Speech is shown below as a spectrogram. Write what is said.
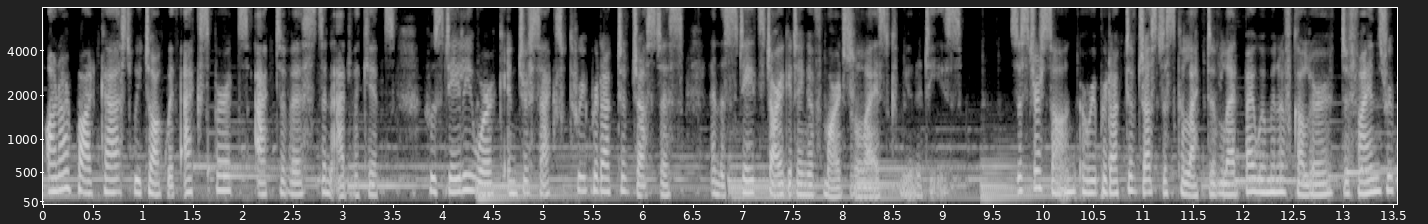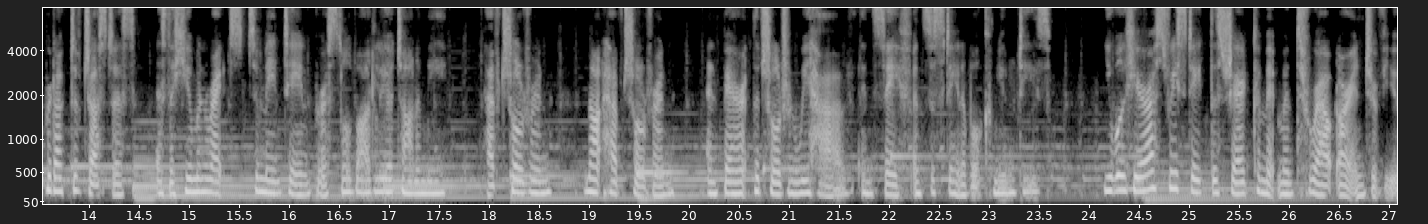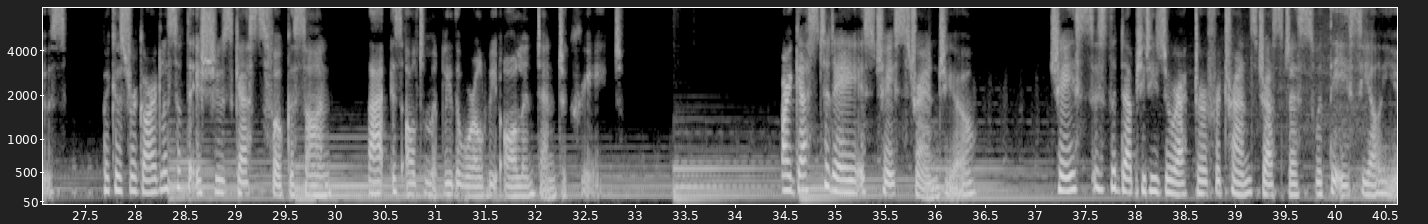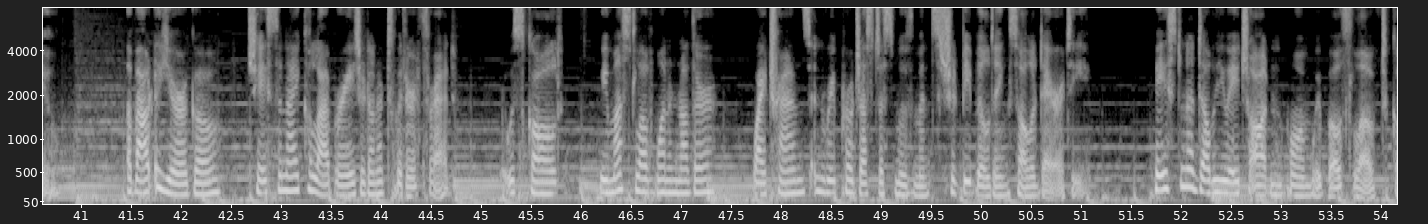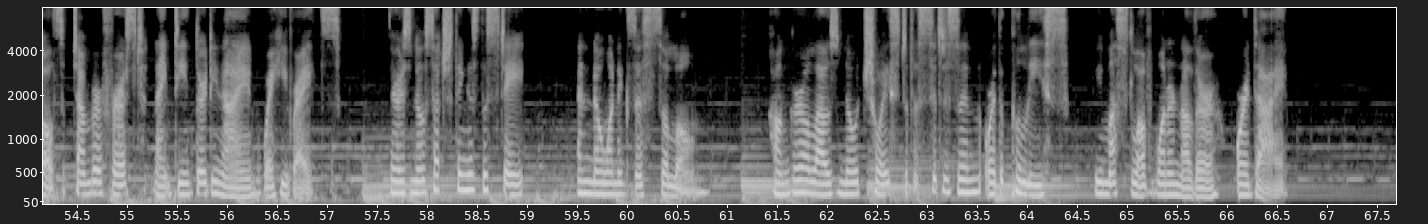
On our podcast, we talk with experts, activists, and advocates whose daily work intersects with reproductive justice and the state's targeting of marginalized communities. SisterSong, a reproductive justice collective led by women of color, defines reproductive justice as the human right to maintain personal bodily autonomy, have children, not have children, and parent the children we have in safe and sustainable communities. You will hear us restate this shared commitment throughout our interviews, because regardless of the issues guests focus on, that is ultimately the world we all intend to create. Our guest today is Chase Strangio. Chase is the Deputy Director for Trans Justice with the ACLU. About a year ago, Chase and I collaborated on a Twitter thread. It was called We Must Love One Another why trans and repro justice movements should be building solidarity. Based on a W.H. Auden poem we both loved called September 1st, 1939, where he writes There is no such thing as the state, and no one exists alone. Hunger allows no choice to the citizen or the police. We must love one another or die.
